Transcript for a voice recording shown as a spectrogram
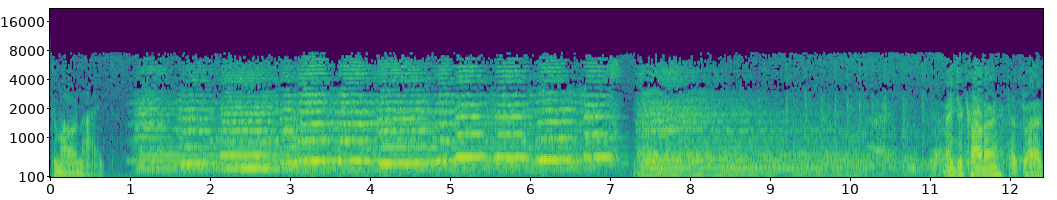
tomorrow night. Major Carter, That's right.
